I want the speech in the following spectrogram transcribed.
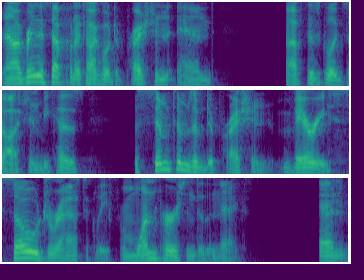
Now, I bring this up when I talk about depression and uh, physical exhaustion because the symptoms of depression vary so drastically from one person to the next. And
